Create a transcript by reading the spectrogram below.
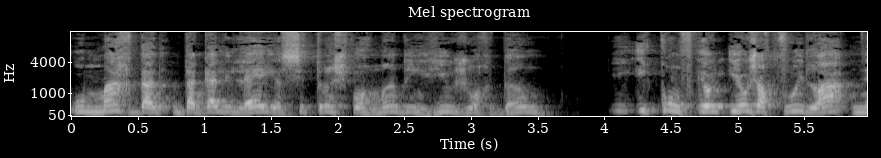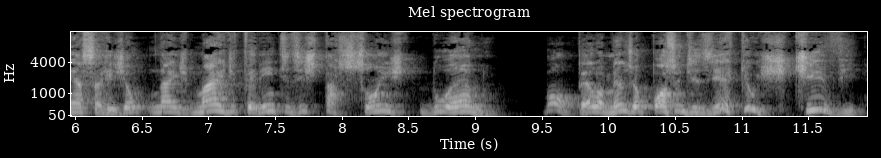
o mar da, da Galileia se transformando em Rio Jordão. E, e com, eu, eu já fui lá nessa região nas mais diferentes estações do ano. Bom, pelo menos eu posso dizer que eu estive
